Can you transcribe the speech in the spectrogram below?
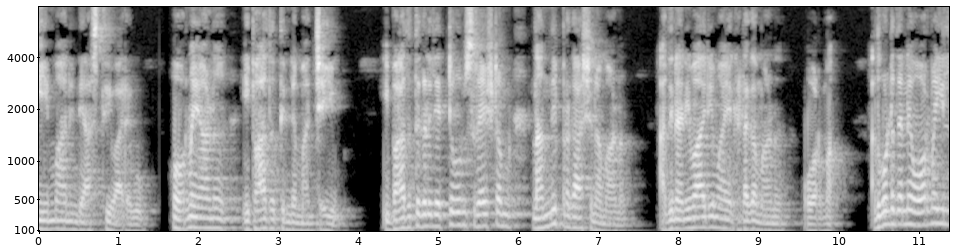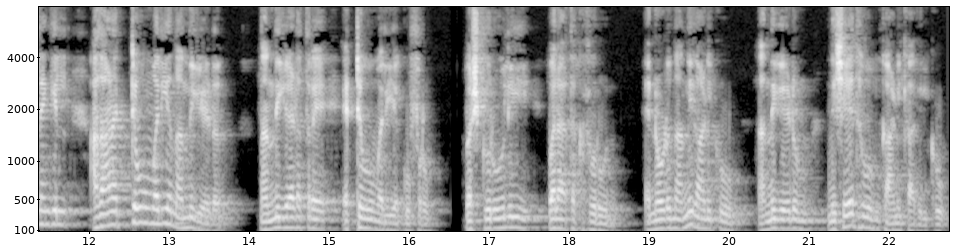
ഈമാനിന്റെ അസ്ഥിവാരവും. ഓർമ്മയാണ് ഇബാദത്തിന്റെ മജ്ജയും. ഇബാദത്തുകളിൽ ഏറ്റവും ശ്രേഷ്ഠം നന്ദി പ്രകാശനമാണ് അതിനനിവാര്യമായ ഘടകമാണ് ഓർമ്മ. അതുകൊണ്ട് തന്നെ ഓർമ്മയില്ലെങ്കിൽ അതാണ് ഏറ്റവും വലിയ നന്ദികേട്. നന്ദികേടത്രേ ഏറ്റവും വലിയ കുഫറും. വഷ്കുറൂലി വലാത്ത കുഫുറൂൻ എന്നോട് നന്ദി കാണിക്കൂ നന്ദികേടും നിഷേധവും കാണിക്കാതിരിക്കൂ.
